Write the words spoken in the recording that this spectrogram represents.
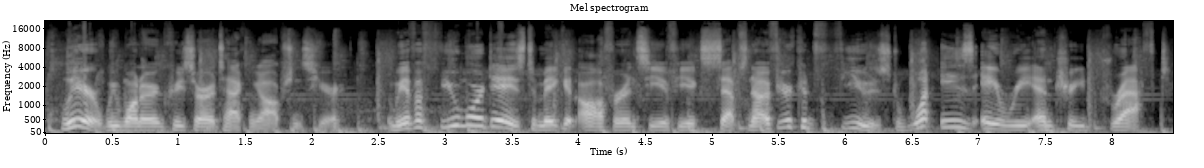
Clear we want to increase our attacking options here. And we have a few more days to make an offer and see if he accepts. Now, if you're confused, what is a re entry draft?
